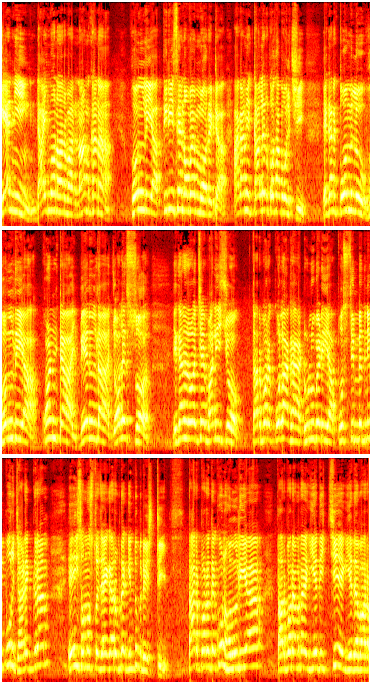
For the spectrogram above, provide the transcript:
ক্যানিং, ডায়মন্ড হারবার, নামখানা, হলদিয়া, তিরিশে নভেম্বর এটা। আগামী কালের কথা বলছি। এখানে তমলুক, হলদিয়া, কন্টাই, বেলদা, জলেশ্বর, এখানে রয়েছে বালিচক তারপরে কোলাঘাট, উলুবেড়িয়া, পশ্চিম মেদিনীপুর, ঝাড়গ্রাম, এই সমস্ত জায়গার উপরে কিন্তু বৃষ্টি। তারপরে দেখুন হলদিয়া, তারপরে আমরা এগিয়ে দিচ্ছি, এগিয়ে দেওয়ার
